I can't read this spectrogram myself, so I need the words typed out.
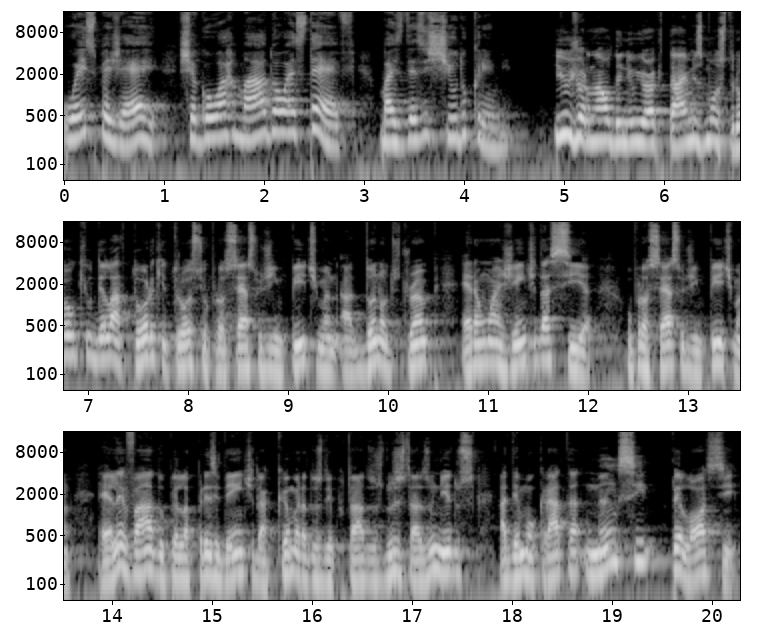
O ex-PGR chegou armado ao STF, mas desistiu do crime. E o jornal The New York Times mostrou que o delator que trouxe o processo de impeachment a Donald Trump era um agente da CIA. O processo de impeachment é levado pela presidente da Câmara dos Deputados dos Estados Unidos, a democrata Nancy Pelosi.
